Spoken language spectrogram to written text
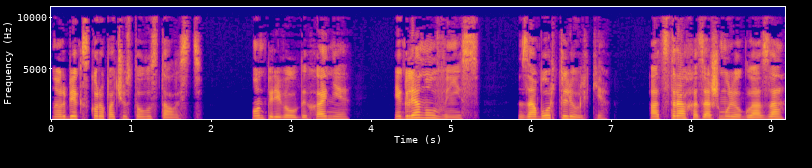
Нурбек скоро почувствовал усталость. Он перевел дыхание и глянул вниз, за борт люльки. От страха зашмурил глаза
